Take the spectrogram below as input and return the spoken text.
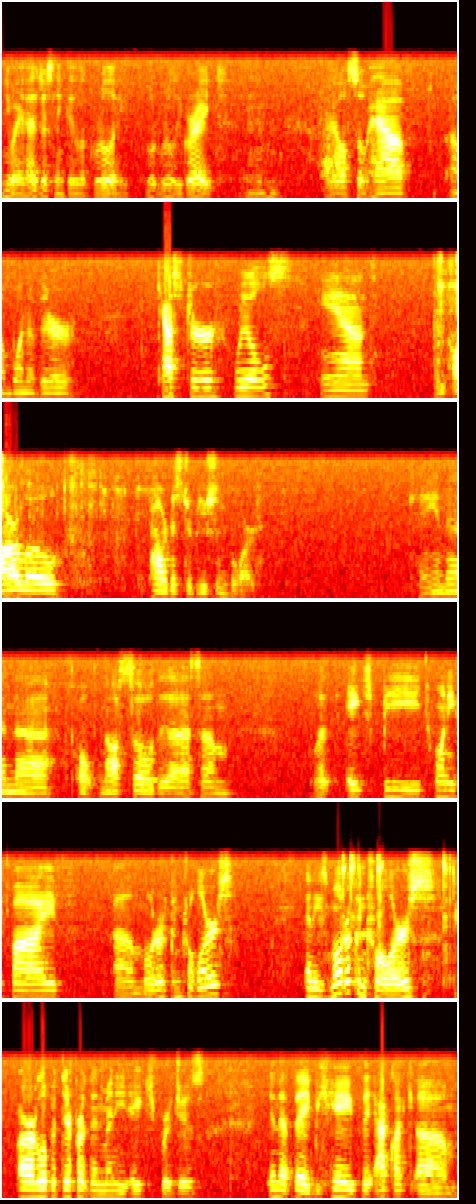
Anyway, I just think they look really, look really great. And I also have um, one of their caster wheels and an Arlo power distribution board. Okay, and then uh, oh, and also the some what HB25 uh, motor controllers. And these motor controllers are a little bit different than many H bridges in that they behave, they act like um,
